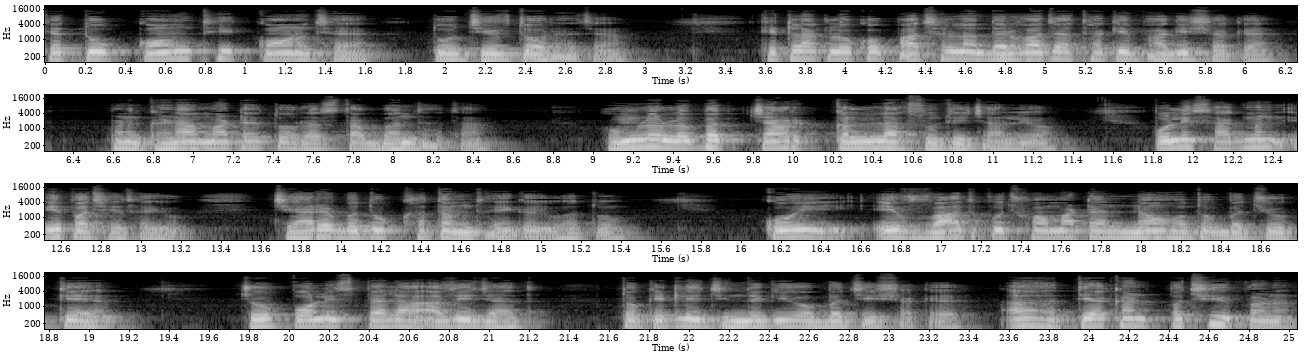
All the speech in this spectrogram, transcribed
કે તું કોણથી કોણ છે, તું જીવતો રહે છે. કેટલાક લોકો પાછળના દરવાજા થકી ભાગી શકે, પણ ઘણા માટે તો રસ્તા બંધ હતા. હુમલો લગભગ ચાર કલાક સુધી ચાલ્યો. પોલીસ આગમન એ પછી થયું, જ્યારે બધું ખતમ થઈ ગયું હતું. કોઈ એ વાત પૂછવા માટે ન હતું બચ્યું કે, જો પોલીસ પહેલાં આવી જાત, તો કેટલી જિંદગીઓ બચી શકે. આ હત્યાકાંડ પછી પણ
